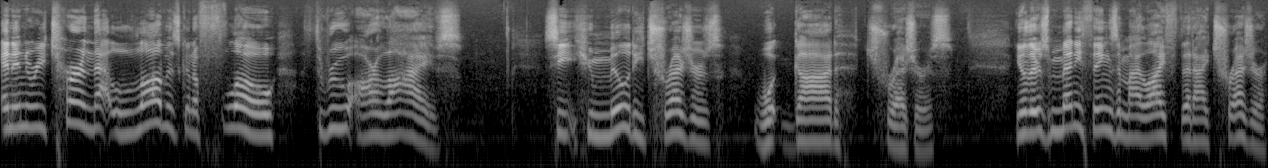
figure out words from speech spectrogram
And in return, that love is going to flow through our lives. See, humility treasures what God treasures. You know, there's many things in my life that I treasure,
